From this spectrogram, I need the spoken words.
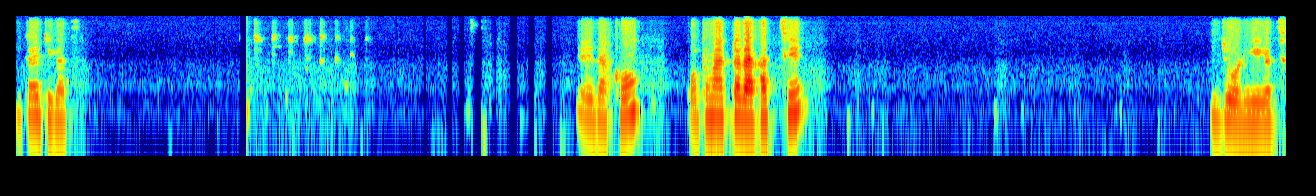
এটাই ঠিক আছে। এই দেখো, প্রথমে একটা দেখাচ্ছি। জড়িয়ে গেছে।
